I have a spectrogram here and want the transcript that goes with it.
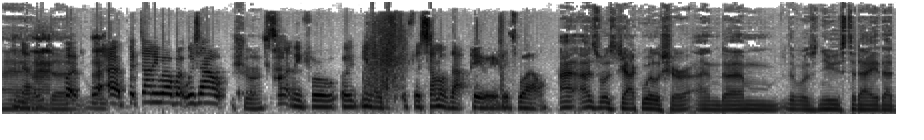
And, no, uh, but but, uh, but, Danny Welbeck was out sure. certainly for uh, you know for some of that period as well. As was Jack Wilshere, and um, there was news today that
